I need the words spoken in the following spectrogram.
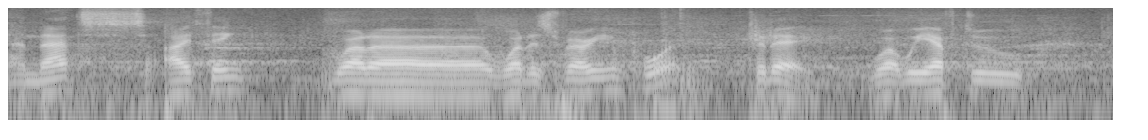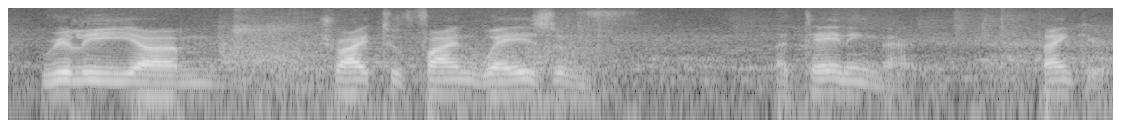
And that's, I think, what, uh, what is very important today. What we have to really um, try to find ways of attaining that. Thank you.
